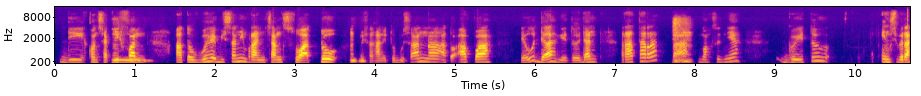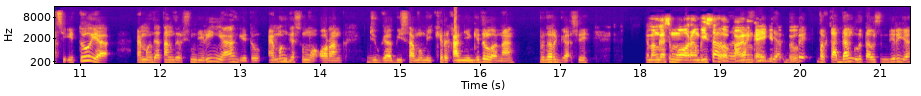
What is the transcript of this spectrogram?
di konsep Hmm. event atau gue bisa nih merancang sesuatu Hmm. misalkan itu busana atau apa ya udah gitu dan rata-rata Hmm. maksudnya gue itu inspirasi itu ya emang datang dari sendirinya gitu emang Hmm. gak semua orang juga bisa memikirkannya gitu loh nang bener gak sih emang gak semua orang bisa loh tapi kayak ya, gitu tuh gue terkadang lu tahu sendiri ya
